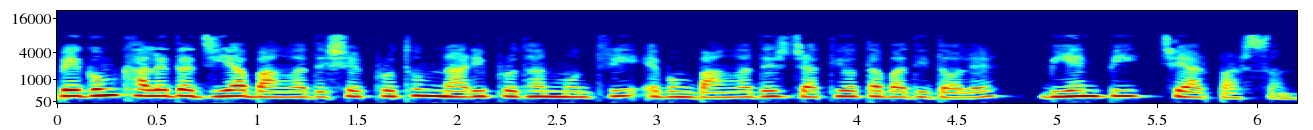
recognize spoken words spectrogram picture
বেগম খালেদা জিয়া বাংলাদেশের প্রথম নারী প্রধানমন্ত্রী এবং বাংলাদেশ জাতীয়তাবাদী দলের বিএনপি চেয়ারপারসন।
